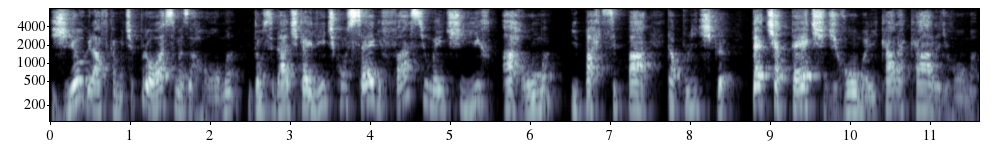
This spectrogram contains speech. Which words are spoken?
geograficamente próximas a Roma, então cidades que a elite consegue facilmente ir a Roma e participar da política tete a tete de Roma e cara a cara de Roma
